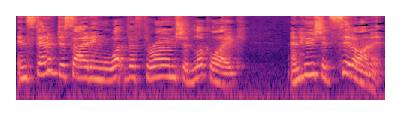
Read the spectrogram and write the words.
instead of deciding what the throne should look like and who should sit on it,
